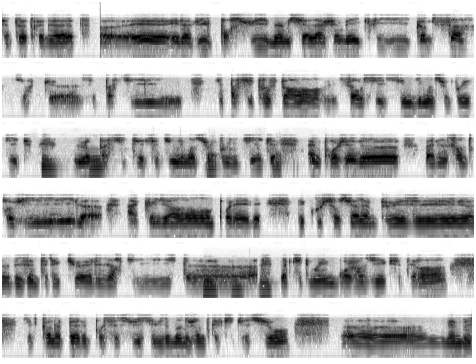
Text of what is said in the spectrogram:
c'est très très net. Euh, et, la ville poursuit, même si elle n'a jamais écrit comme ça, C'est-à-dire que c'est pas si c'est pas si transparent. Ça aussi, c'est une dimension politique. Mmh. L'opacité, c'est une dimension politique. Un projet de ben, d'un centre-ville euh, accueillant pour les, les, couches sociales un peu aisées, euh, des intellectuels, des artistes, mmh. la petite moyenne bourgeoisie, etc. C'est ce qu'on appelle le processus évidemment de gentrification. même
